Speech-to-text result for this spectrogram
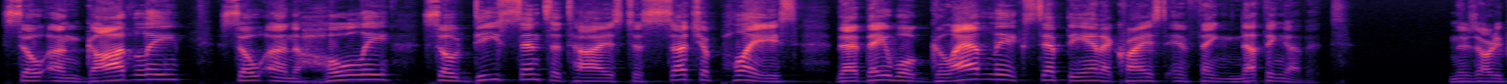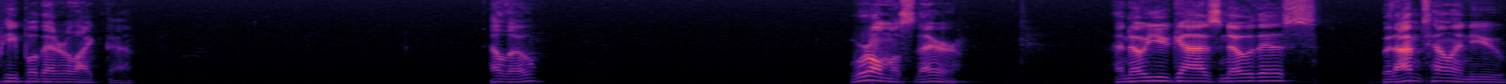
so ungodly, so unholy, so desensitized to such a place that they will gladly accept the Antichrist and think nothing of it. And there's already people that are like that. Hello? We're almost there. I know you guys know this, but I'm telling you,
